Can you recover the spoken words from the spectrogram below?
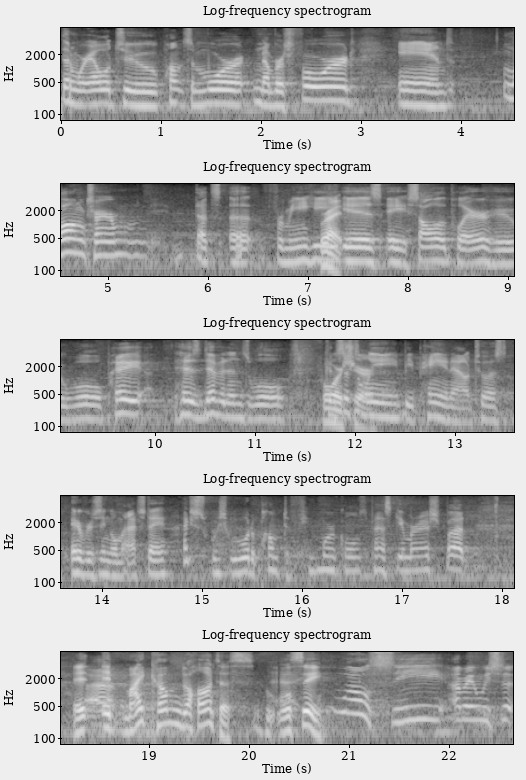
then we're able to pump some more numbers forward. And long term, that's uh, for me. He Right. is a solid player who will pay. His dividends will For sure. consistently be paying out to us every single match day. I just wish we would have pumped a few more goals past Guimarães, but It, Uh, it might come to haunt us. We'll see. We'll see. I mean, we st-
